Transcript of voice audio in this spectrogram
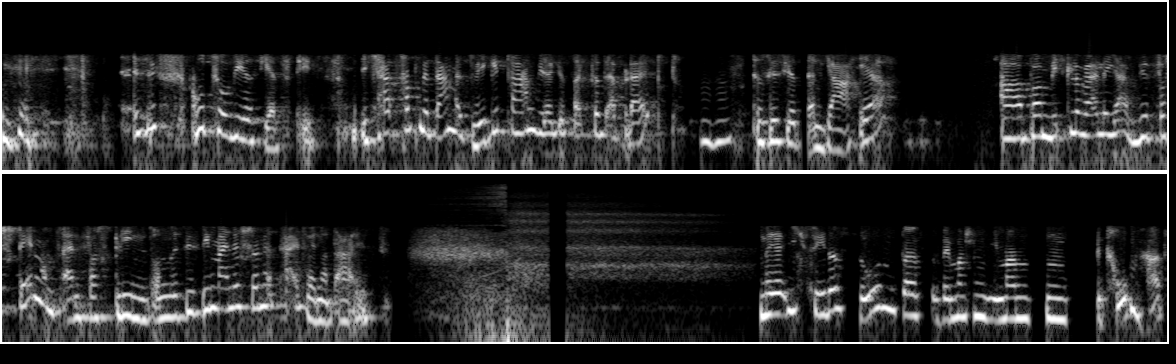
Es ist gut so, wie es jetzt ist. Ich hat, hat mir damals wehgetan, wie er gesagt hat, er bleibt. Das ist jetzt ein Jahr her. Aber mittlerweile, ja, wir verstehen uns einfach blind und es ist immer eine schöne Zeit, wenn er da ist. Naja, ich sehe das so, dass wenn man schon jemanden betrogen hat,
